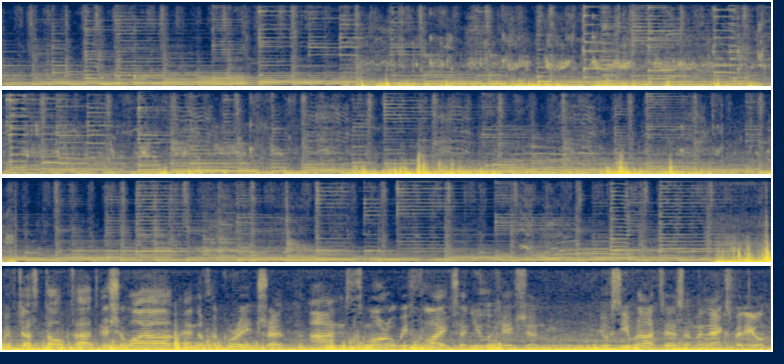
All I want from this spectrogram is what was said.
Just docked at Ushuaia, end of a great trip, and tomorrow we fly to a new location. You'll see where that is in my next video.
